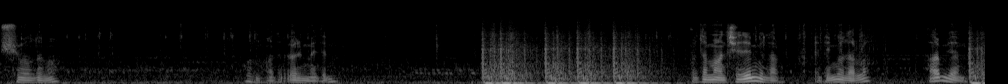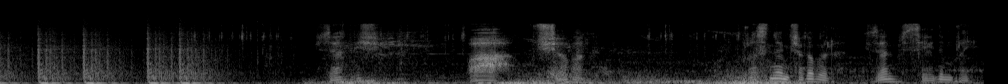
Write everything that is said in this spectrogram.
Bir şey oldu mu? Olmadı. Ölmedim. Burada ateş edemiyorlar mı? Edemiyorlar la. Harbiden mi? Güzelmiş. Vaa uçuşa bak. Burası neymiş aga böyle? Güzelmiş. Sevdim burayı.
